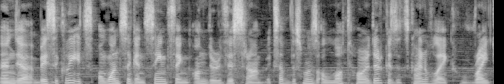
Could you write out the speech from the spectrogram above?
And yeah basically it's once again same thing under this ramp except this one's a lot harder because it's kind of like right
